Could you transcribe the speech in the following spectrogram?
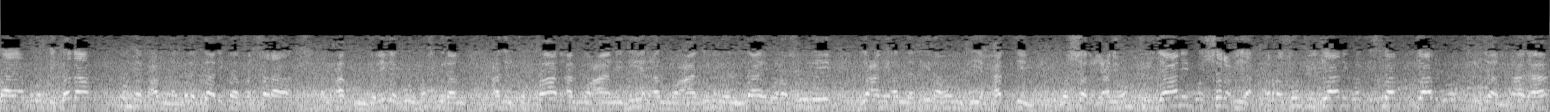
لا يأمرون بكذا هم يفعلون. ولذلك فسر الحافظ بن جرير يقول مخبرا عن الكفار المعاندين المعادين لله ورسوله يعني الذين هم في حد والشرع. يعني هم في جانب والشرع في الرسول في جانب والإسلام في جانب وهم في جانب. هذا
